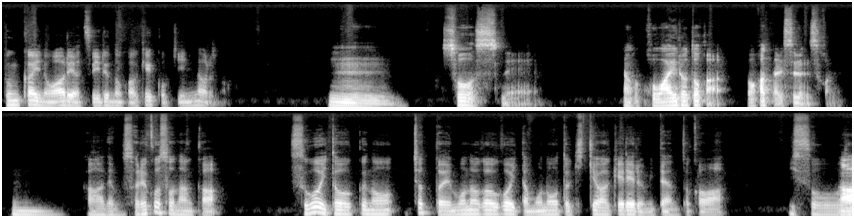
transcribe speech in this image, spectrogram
分解能あるやついるのか結構気になるな。うん。そうっすね。なんか声色とか分かったりするんですかね。うん。ああ、でもそれこそなんか、すごい遠くのちょっと獲物が動いた物音聞き分けれるみたいなのとかはいそうだか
